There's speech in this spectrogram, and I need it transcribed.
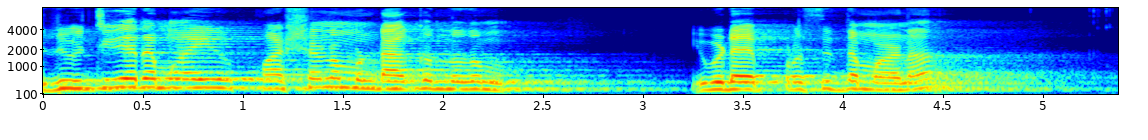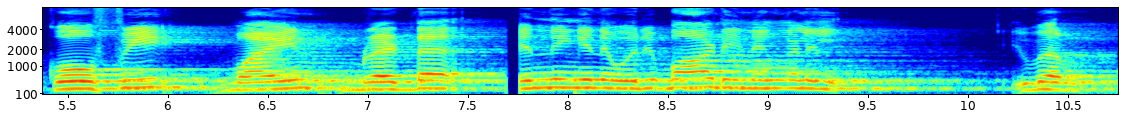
രുചികരമായി ഭക്ഷണം ഉണ്ടാക്കുന്നതും ഇവിടെ പ്രസിദ്ധമാണ്. കോഫി വൈൻ ബ്രെഡ് എന്നിങ്ങനെ ഒരുപാട് ഇനങ്ങളിൽ ഇവർ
